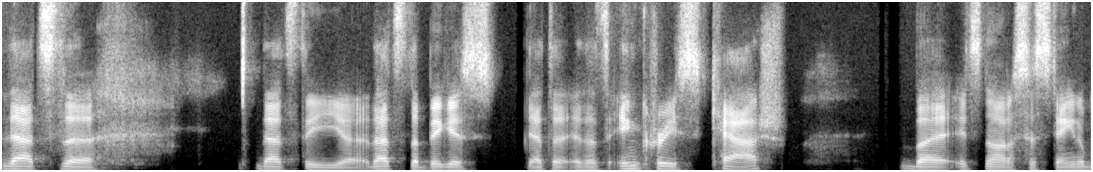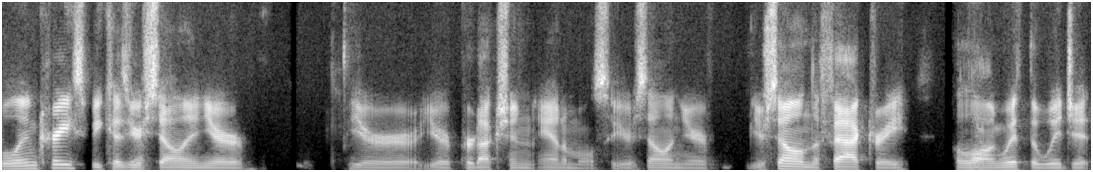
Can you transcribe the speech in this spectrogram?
that's the that's the uh, that's the biggest that's a that's increased cash but it's not a sustainable increase because you're selling your your your production animals so you're selling your you're selling the factory along yeah. with the widget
